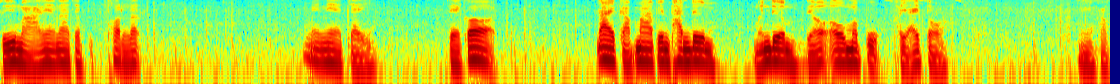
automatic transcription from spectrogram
ซื้อมาเนี่ยน่าจะท่อนละ ไม่แน่ใจ แต่ก็ได้กลับมาเป็นพันธุ์เดิมเหมือนเดิม เดี๋ยวเอามาปลูกขยายต่อ นี่ครับ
